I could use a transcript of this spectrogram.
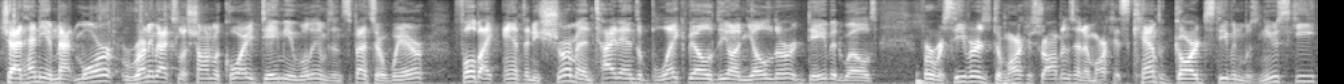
Chad Henne and Matt Moore. Running backs, LeSean McCoy, Damien Williams, and Spencer Ware. Fullback, Anthony Sherman. Tight ends, Blake Bell, Deon Yelder, David Wells. For receivers, Demarcus Robinson and Marcus Kemp. Guard, Stefen Wisniewski.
